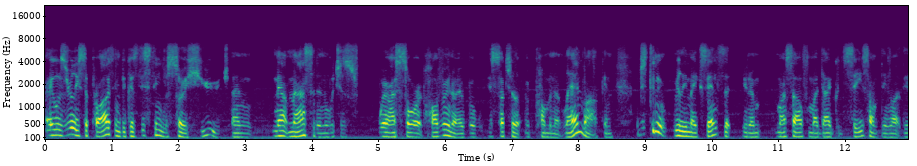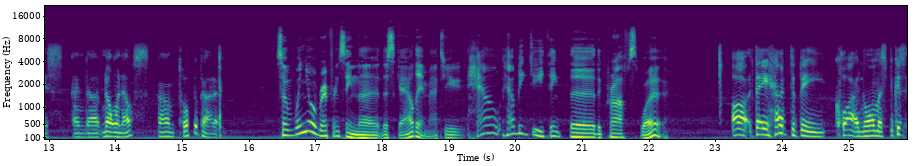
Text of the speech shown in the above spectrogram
it was really surprising because this thing was so huge. And Mount Macedon, which is where I saw it hovering over is such a, a, prominent landmark, and it just didn't really make sense that you know myself and my dad could see something like this and uh, no one else um, talk about it. So when you're referencing the the scale there, Matthew, how how big do you think the the crafts were? Oh, they had to be quite enormous because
